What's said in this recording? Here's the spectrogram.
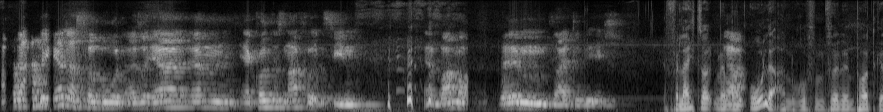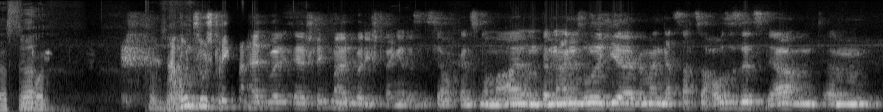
Aber da hatte er das Verbot. Also er, ähm, er konnte es nachvollziehen. Er war mal auf derselben Seite wie ich. Vielleicht sollten wir ja. mal Ole anrufen für den Podcast, Simon. Ja. Ab und zu schlägt man, halt über, äh, schlägt man halt über die Stränge, das ist ja auch ganz normal. Und wenn man so hier, wenn man den ganzen Tag zu Hause sitzt, ja, und ähm,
